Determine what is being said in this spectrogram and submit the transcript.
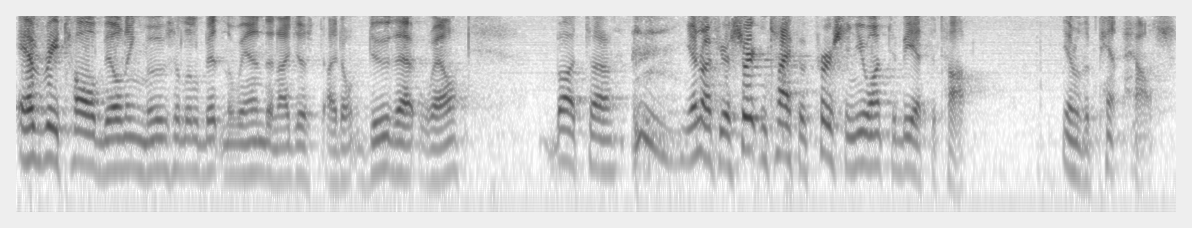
Every tall building moves a little bit in the wind, and I just I don't do that well. But uh, you know, if you're a certain type of person, you want to be at the top. You know, the penthouse.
